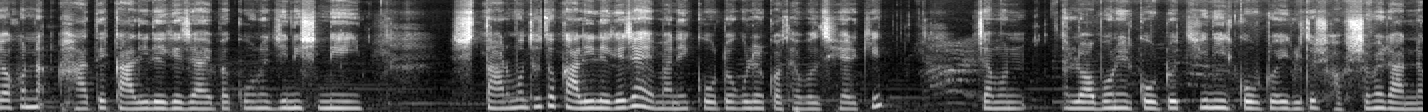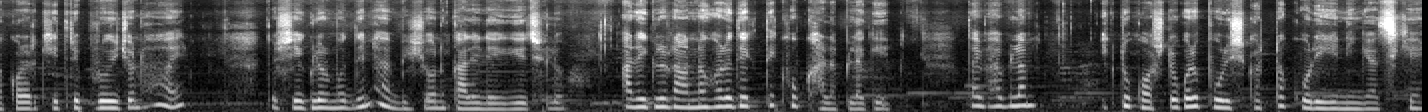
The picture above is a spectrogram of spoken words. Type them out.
যখন হাতে কালি লেগে যায় বা কোনো জিনিস নেই, তার মধ্যে তো কালি লেগে যায় মানে কৌটোগুলোর কথা বলছি আর কি। যেমন লবণের কৌটো, চিনির কৌটো, এগুলো তো সবসময় রান্না করার ক্ষেত্রে প্রয়োজন হয়। তো সেগুলোর মধ্যে না ভীষণ কালি লেগে গিয়েছিল। আর এগুলো রান্নাঘরে দেখতে খুব খারাপ লাগে। তাই ভাবলাম একটু কষ্ট করে পরিষ্কারটা করিয়ে নিই আজকে।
